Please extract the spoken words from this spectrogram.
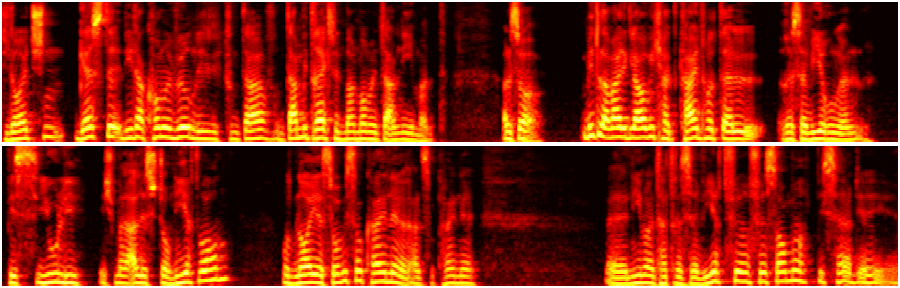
die deutschen Gäste, die da kommen würden. Die, und, da, damit rechnet man momentan niemand. Also mhm. mittlerweile, glaube ich, hat kein Hotel Reservierungen. Bis Juli ist mal alles storniert worden und neue sowieso keine, also keine äh, niemand hat reserviert für, für Sommer bisher, die äh,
